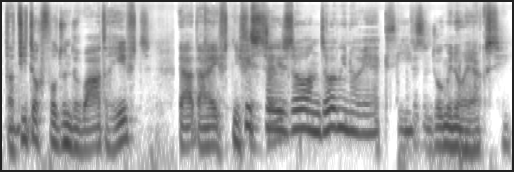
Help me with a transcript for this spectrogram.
dat die toch voldoende water heeft, ja, dat heeft niet veel Het is sowieso een domino-reactie. Het is een domino-reactie.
